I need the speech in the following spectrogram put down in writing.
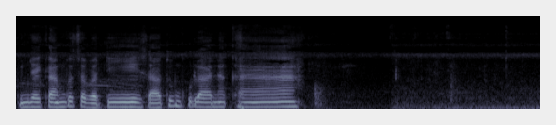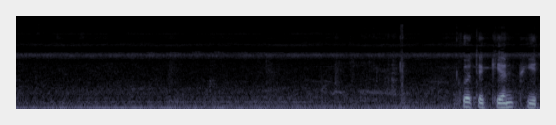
คุณยายคำก็สวัสดีสาวทุ่งกุลานะคะกลัวจะเขียนผิด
